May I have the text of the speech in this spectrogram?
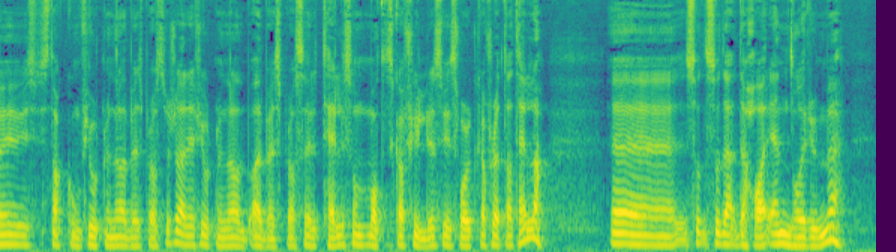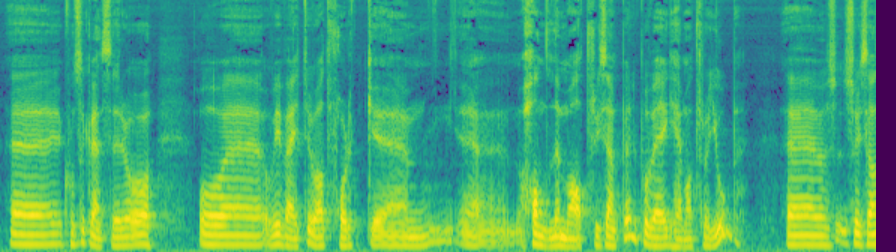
hvis vi snakker om 1400 arbeidsplasser, så er det 1400 arbeidsplasser til som på en måte skal fylles hvis folk har flytta til. Da. Så, det, har enorme konsekvenser. Og, og, og vi vet jo at folk handler mat f.eks. på vei hjem fra jobb. Så,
